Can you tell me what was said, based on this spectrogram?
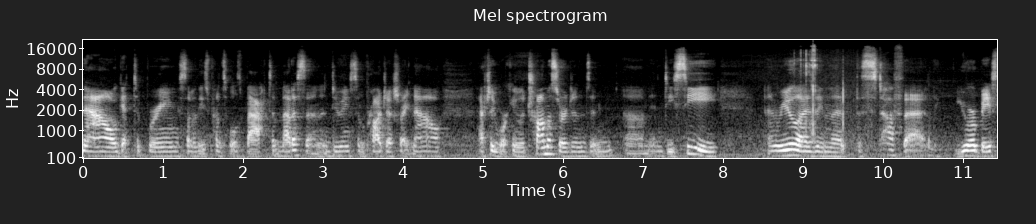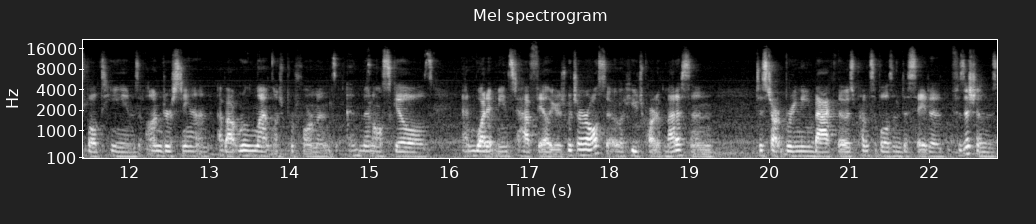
now get to bring some of these principles back to medicine and doing some projects right now, actually working with trauma surgeons in um, in DC, and realizing that the stuff that your baseball teams understand about relentless performance and mental skills and what it means to have failures, which are also a huge part of medicine, to start bringing back those principles and to say to physicians,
